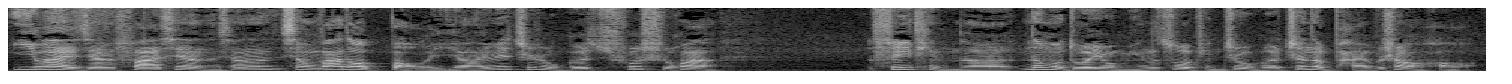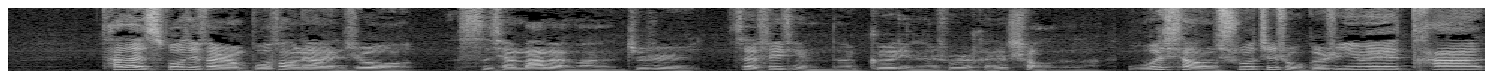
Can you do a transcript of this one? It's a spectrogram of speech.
意外间发现的，像像挖到宝一样。因为这首歌说实话，飞艇的那么多有名的作品，这首歌真的排不上号。它在 Spotify 上播放量也只有四千八百万，就是在飞艇的歌里来说是很少的了。我想说这首歌是因为它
